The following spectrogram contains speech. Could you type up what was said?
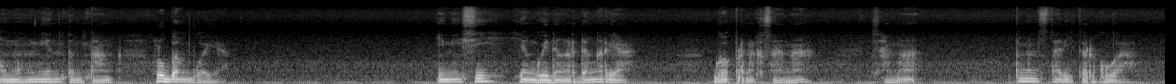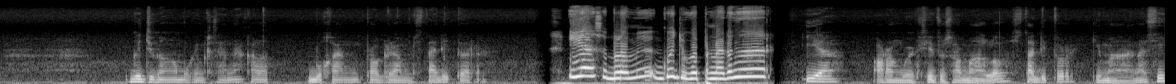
ngomongin tentang lubang buaya. Ini sih yang gue denger-denger ya. Gue pernah ke sana sama teman study tour gue. Gue juga nggak mungkin ke sana kalau bukan program study tour. Iya, sebelumnya gue juga pernah dengar. Iya, orang gue ke situ sama lo study tour gimana sih?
